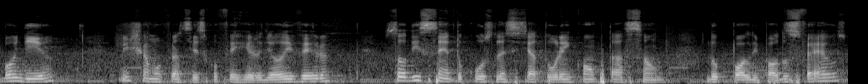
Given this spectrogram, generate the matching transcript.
Bom dia, me chamo Francisco Ferreira de Oliveira Sou discente do curso de licenciatura em computação do Polo de Pau dos Ferros.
